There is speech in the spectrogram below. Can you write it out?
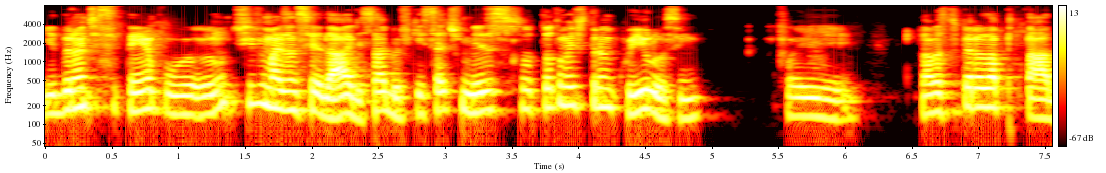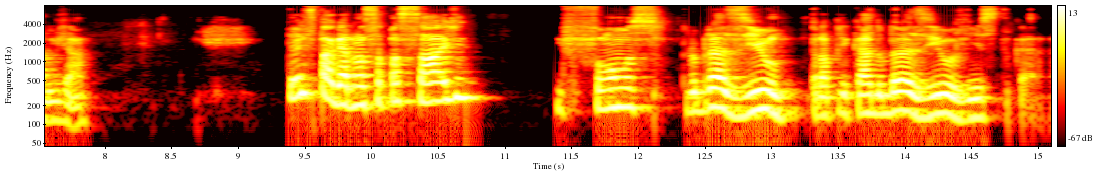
E durante esse tempo eu não tive mais ansiedade, sabe? Eu fiquei sete meses totalmente tranquilo, assim. Foi. Tava super adaptado já. Então eles pagaram nossa passagem e fomos pro Brasil, para aplicar do Brasil o visto, cara.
